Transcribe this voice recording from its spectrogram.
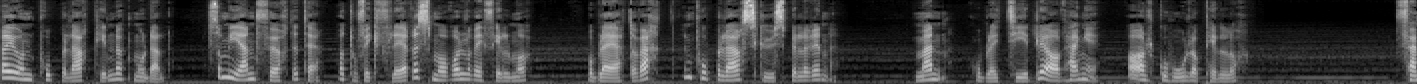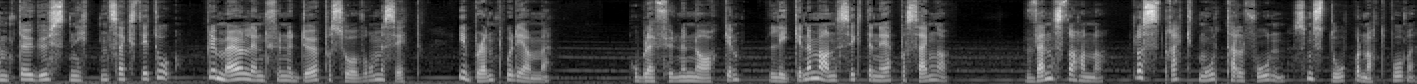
ble hun en populær pinup-modell, som igjen førte til at hun fikk flere småroller i filmer og ble etter hvert en populær skuespillerinne. Men hun ble tidlig avhengig av alkohol og piller. 5. august 1962 blir Marilyn funnet død på soverommet sitt i Brentwood-hjemmet. Hun ble funnet naken, liggende med ansiktet ned på senga. Venstrehanda lå strekt mot telefonen som sto på nattbordet,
